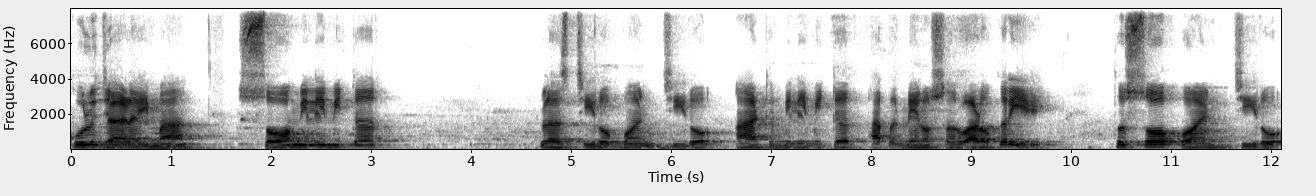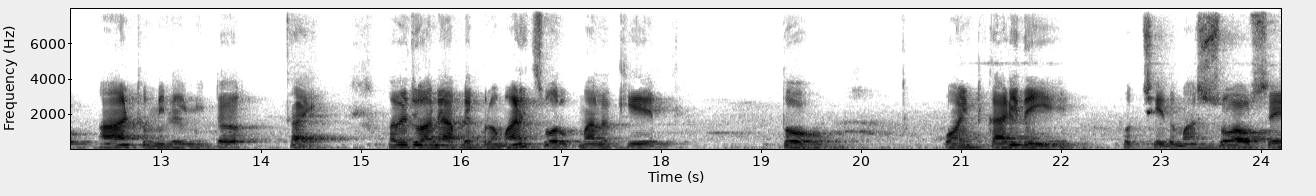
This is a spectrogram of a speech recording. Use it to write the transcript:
કુલ જાડાઈમાં સો millimetre plus zero point zero આઠ મિલીમીટર આ બંનેનો સરવાળો કરીએ તો સો પોઈન્ટ જીરો આઠ મિલીમીટર થાય. હવે જો આને આપણે પ્રમાણિત સ્વરૂપમાં લખીએ તો પોઈન્ટ કાઢી દઈએ. તો છેદમાં સો આવશે?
